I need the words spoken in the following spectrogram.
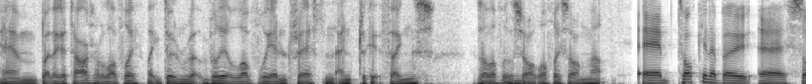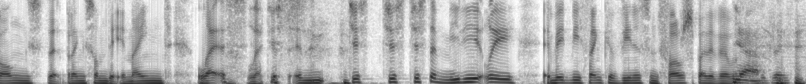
um, but the guitars are lovely, like doing re- really lovely, interesting, intricate things. It's a lovely song, lovely song that. Um, talking about uh, songs that bring somebody to mind, lettuce. Lettuce. Just, im- just, just, just immediately, it made me think of Venus and Furs by the Velvet Yeah. Underground.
